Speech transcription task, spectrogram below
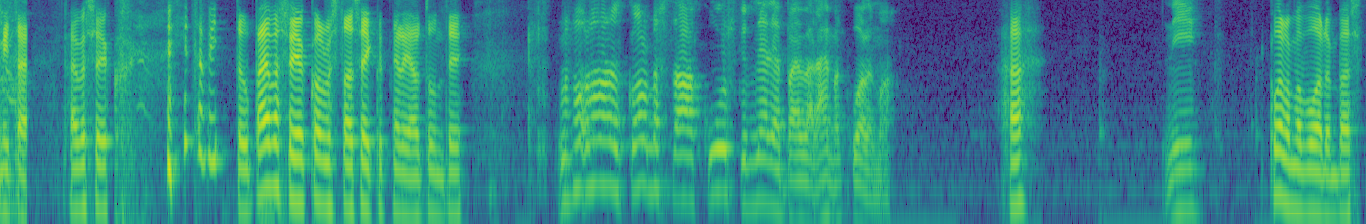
Mitä? Päivässä oo... Mitä vittua? Päivässä ei oo 374 tuntia. Mä että 364 päivää lähemmän kuolemaa. Häh? Niin. Kolmen vuoden päästä.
